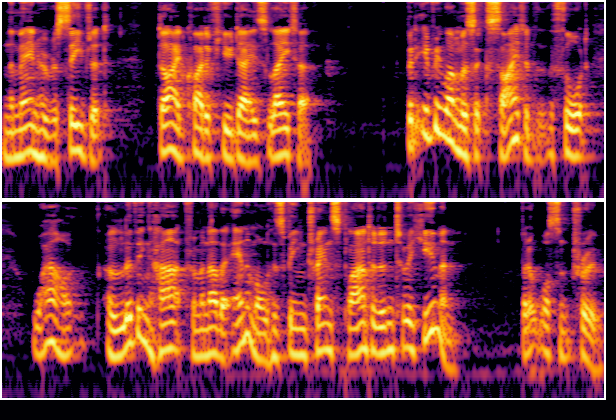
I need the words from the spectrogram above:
And the man who received it died quite a few days later. But everyone was excited at the thought, wow, a living heart from another animal has been transplanted into a human. But it wasn't true.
